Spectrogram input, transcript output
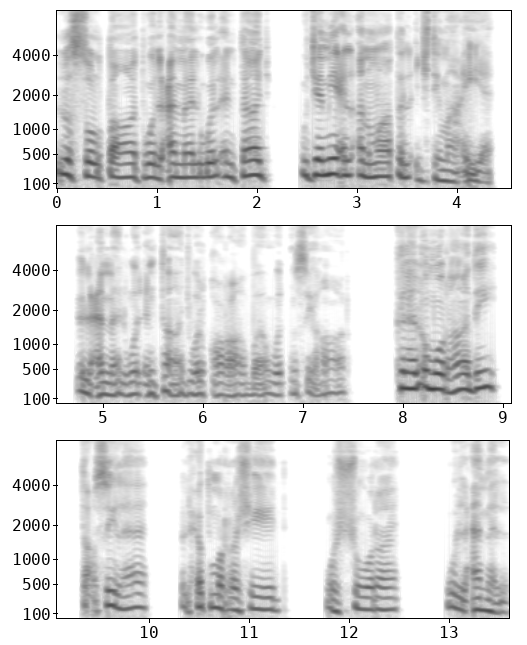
للسلطات والعمل والإنتاج وجميع الأنماط الاجتماعية. العمل والإنتاج والقرابة والانصهار. كل هالأمور هذه تأصيلها الحكم الرشيد والشورى والعمل.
